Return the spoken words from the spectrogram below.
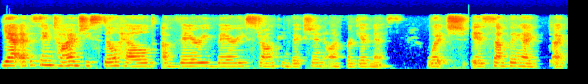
Yet at the same time, she still held a very, very strong conviction on forgiveness, which is something I, I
